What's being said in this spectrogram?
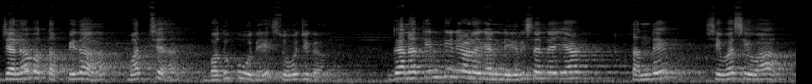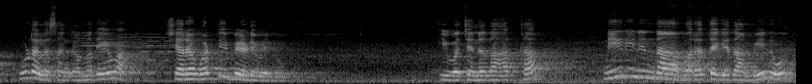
ಜಲವ ತಪ್ಪಿದ ಮತ್ಸ್ಯ ಬದುಕುವುದೇ ಸೋಜಿಗ. ಘನ ತಿಂತಿನೊಳಗನ್ನಿರಿಸನಯ್ಯ ತಂದೆ ಶಿವಶಿವ ಶಿವ, ಕೂಡಲ ಸಂಗಮದೇವ ಶರಗೊಟ್ಟಿ ಬೇಡುವೆನು. ಈ ವಚನದ ಅರ್ಥ, ನೀರಿನಿಂದ ಹೊರತೆಗೆದ ಮೀನು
